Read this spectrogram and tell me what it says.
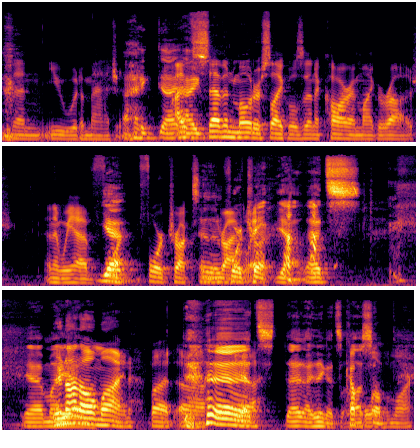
than you would imagine. I, I, I have I, seven motorcycles and a car in my garage, and then we have four, yeah, four trucks in and the driveway. Four truck, yeah, that's yeah. My, They're not um, all mine, but uh, yeah. that, I think that's a couple awesome. of them are.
